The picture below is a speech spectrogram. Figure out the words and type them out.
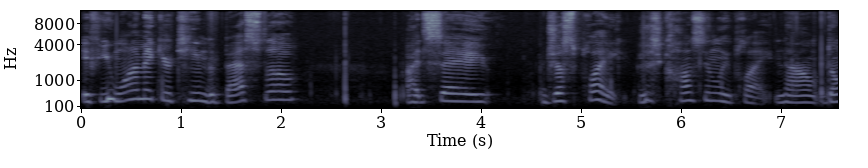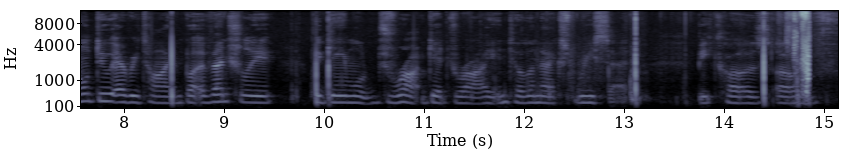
If you want to make your team the best, though, I'd say just play. Just constantly play. Now, don't do every time, but eventually the game will dry, get dry until the next reset because of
